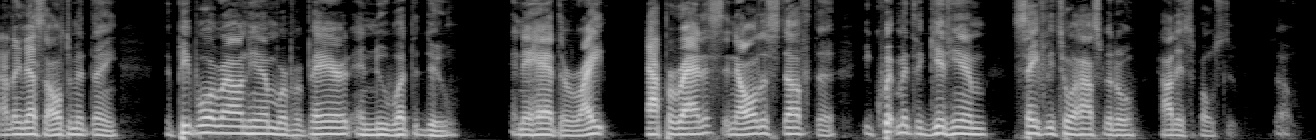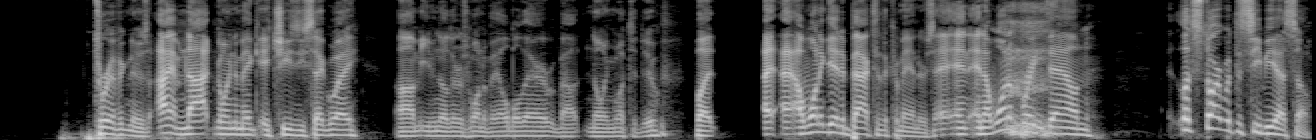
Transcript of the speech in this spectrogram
I think that's the ultimate thing. The people around him were prepared and knew what to do, and they had the right apparatus and all the stuff, the equipment to get him safely to a hospital how they're supposed to. So Terrific news. I am not going to make a cheesy segue, um, even though there's one available there about knowing what to do. But I, I, I want to get it back to the commanders, and and I want to break down. Let's start with the CBSO,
